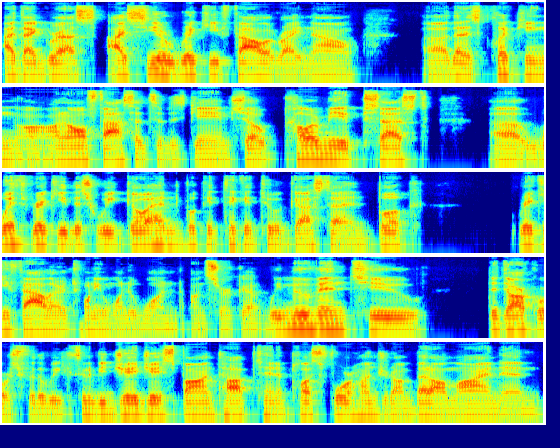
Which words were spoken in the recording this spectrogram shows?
I digress. I see a Rickie Fowler right now uh, that is clicking on all facets of his game. So color me obsessed uh, with Rickie this week. Go ahead and book a ticket to Augusta and book Rickie Fowler at 21 to 1 on circa. We move into the dark horse for the week. It's going to be JJ Spaun top 10 at plus 400 on Bet Online and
